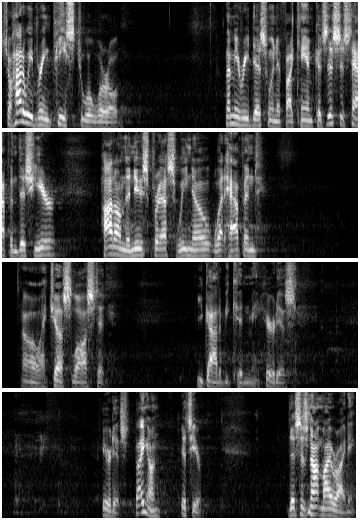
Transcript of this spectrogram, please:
So, how do we bring peace to a world? Let me read this one if I can, because this just happened this year. Hot on the news press, we know what happened. Oh, I just lost it. You got to be kidding me. Here it is. Here it is. Hang on, it's here. This is not my writing,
